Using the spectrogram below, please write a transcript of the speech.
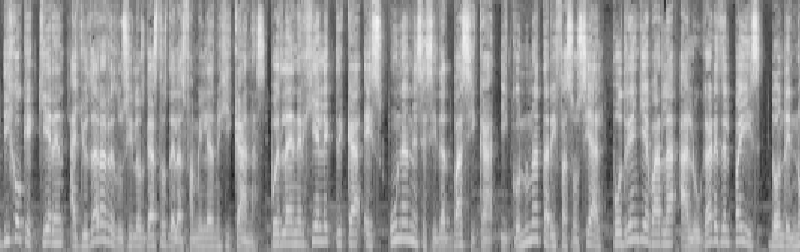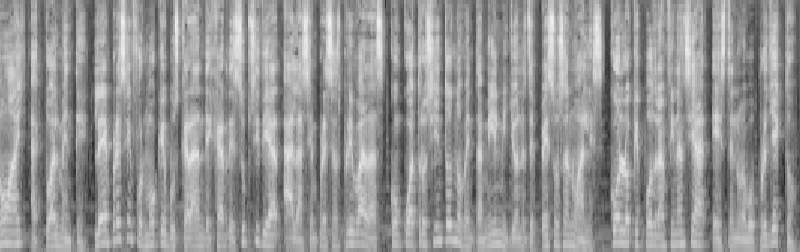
dijo que quieren ayudar a reducir los gastos de las familias mexicanas, pues la energía eléctrica es una necesidad básica y con una tarifa social podrían llevarla a lugares del país donde no hay actualmente. La empresa informó que buscarán dejar de subsidiar a las empresas privadas con 490 mil millones de pesos anuales, con lo que podrán financiar este nuevo proyecto.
